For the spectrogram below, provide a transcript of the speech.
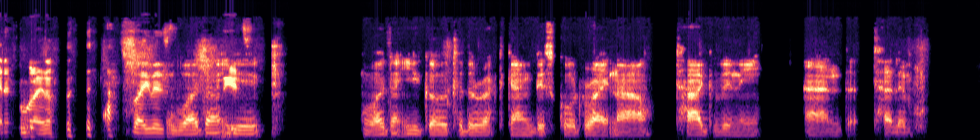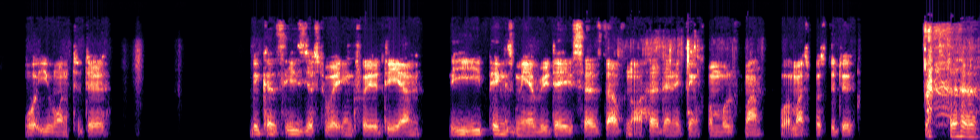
everyone I know, it's like this. Why don't Weird. you why don't you go to the Rekt Gang Discord right now, tag Vinny and tell him what you want to do because he's just waiting for your DM. He pings me every day, says that I've not heard anything from Wolfman. What am I supposed to do?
